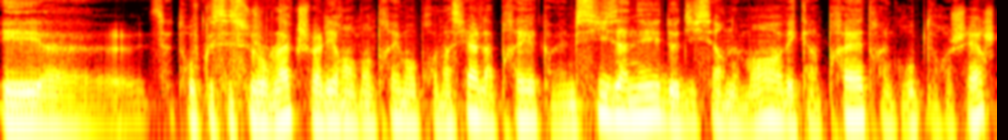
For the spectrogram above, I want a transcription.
Et euh, ça trouve que c'est ce jour-là que je suis allé rencontrer mon provincial après quand même six années de discernement avec un prêtre, un groupe de recherche.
